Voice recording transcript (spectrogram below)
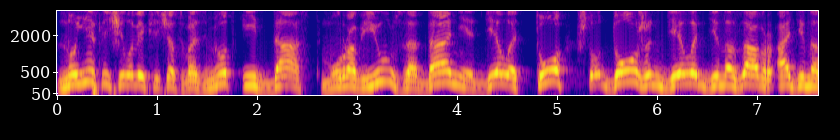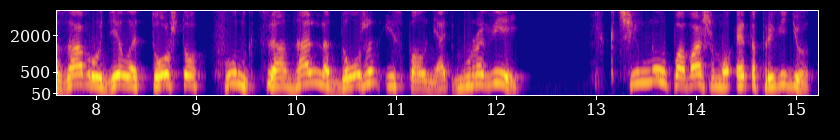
Но если человек сейчас возьмет и даст муравью задание делать то, что должен делать динозавр, а динозавру делать то, что функционально должен исполнять муравей, к чему, по-вашему, это приведет?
